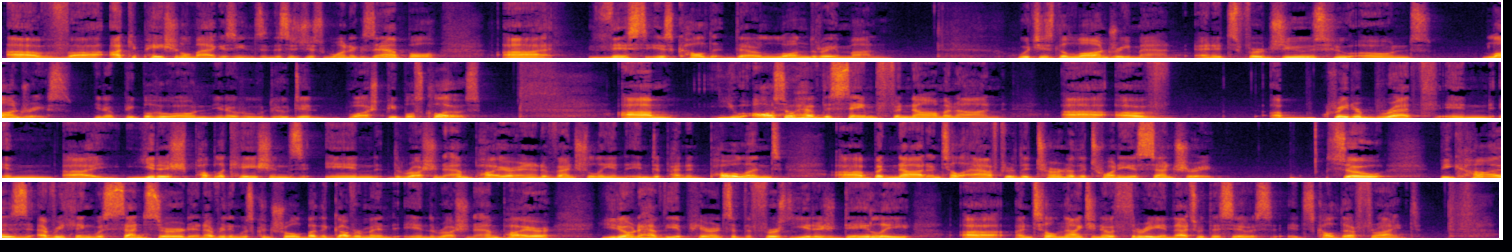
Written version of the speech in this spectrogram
of uh, occupational magazines, and this is just one example. Uh, this is called Der Laundrymann, which is the laundryman, and it's for Jews who owned laundries. You know, people who own, you know, who who did wash people's clothes. Um, you also have the same phenomenon uh, of a greater breadth in in uh, Yiddish publications in the Russian Empire and eventually in independent Poland, uh, but not until after the turn of the 20th century. So, because everything was censored and everything was controlled by the government in the Russian Empire, you don't have the appearance of the first Yiddish daily uh, until 1903, and that's what this is. It's called Der Freund.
